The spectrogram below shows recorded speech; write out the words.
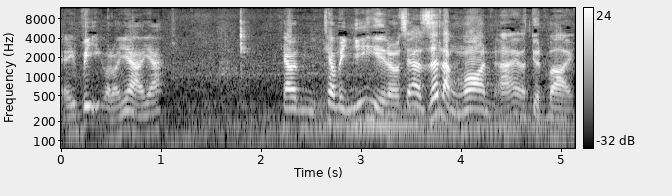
cái vị của nó như nào nhá. Theo theo mình nghĩ thì nó sẽ rất là ngon. Đấy, và tuyệt vời.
